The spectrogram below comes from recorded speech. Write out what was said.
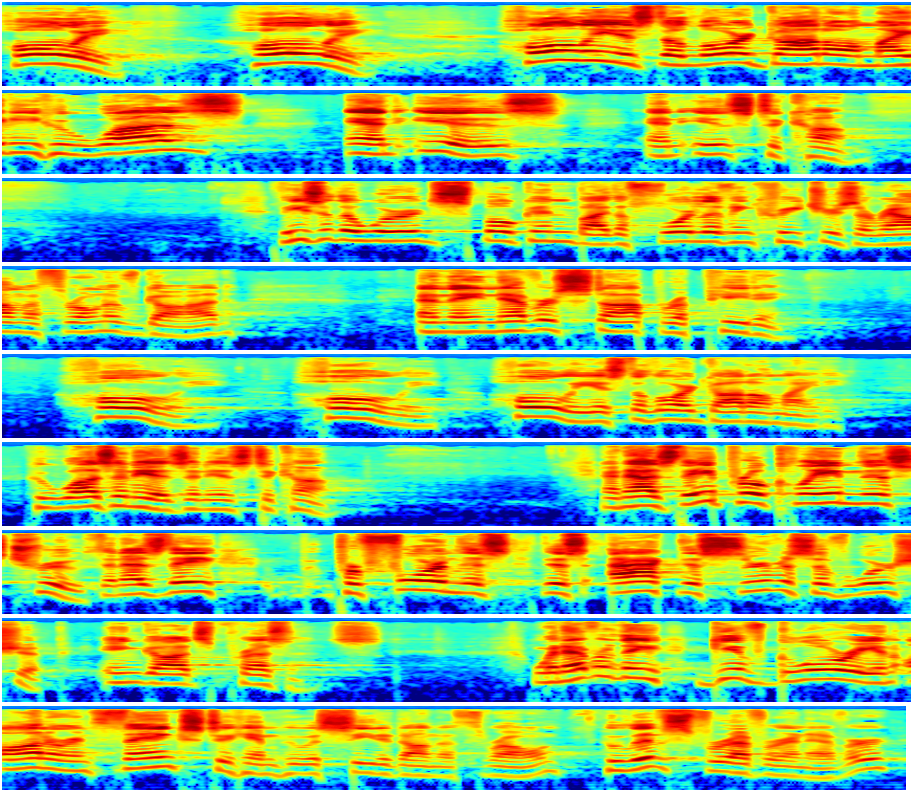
Holy, holy, holy is the Lord God Almighty who was and is and is to come. These are the words spoken by the four living creatures around the throne of God, and they never stop repeating Holy, holy, holy is the Lord God Almighty, who was and is and is to come. And as they proclaim this truth, and as they perform this, this act, this service of worship in God's presence. Whenever they give glory and honor and thanks to Him who is seated on the throne, who lives forever and ever,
